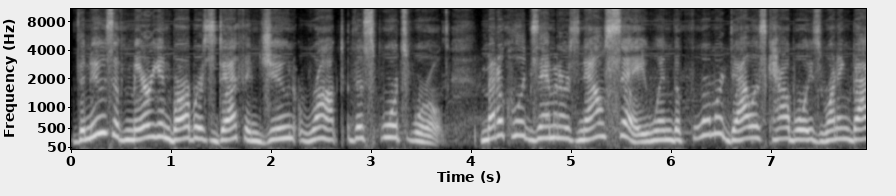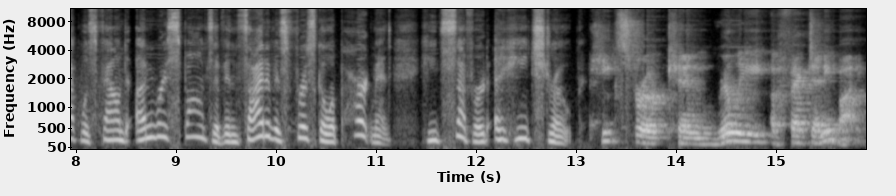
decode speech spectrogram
The news of Marion Barber's death in June rocked the sports world. Medical examiners now say when the former Dallas Cowboys running back was found unresponsive inside of his Frisco apartment, he'd suffered a heat stroke. Heat stroke can really affect anybody.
